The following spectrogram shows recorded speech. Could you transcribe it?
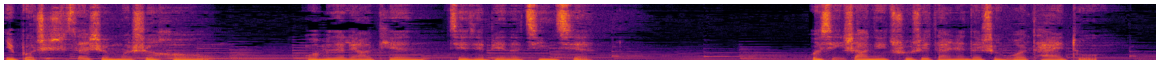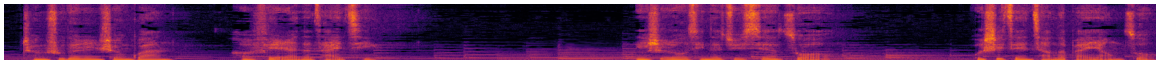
也不知是在什么时候，我们的聊天渐渐变得亲切。我欣赏你处之淡然的生活态度，成熟的人生观和斐然的才情。你是柔情的巨蟹座，我是坚强的白羊座。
